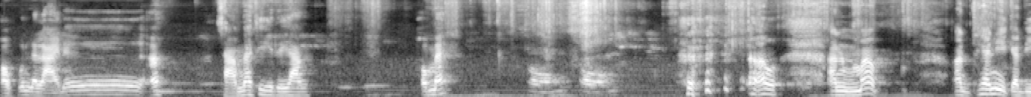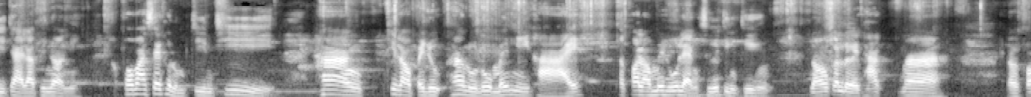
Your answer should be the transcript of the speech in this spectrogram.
ขอบคุณหลายๆเด้ออะสามนาทีหรือยังครบไหมสองสองเอาอันมาอันแค่นี้ก็ดีใจแล้วพี่น้องนี่เพ ราะว่าเส้นขนมจีนที่ห้างที่เราไปดูห้างรูรูไม่มีขาย แล้วก็เราไม่รู้แหล่งซื้อจริง ๆ น้องก็เลยทักมา แล้วก็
